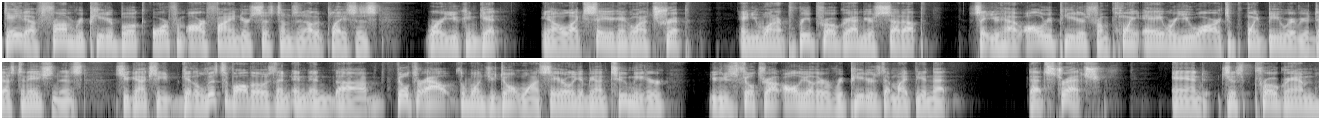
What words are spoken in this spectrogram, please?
data from Repeater Book or from R Finder systems and other places where you can get, you know, like say you're going to go on a trip and you want to pre-program your setup so that you have all repeaters from point A where you are to point B wherever your destination is. So you can actually get a list of all those and and, and uh, filter out the ones you don't want. Say you're only going to be on two meter, you can just filter out all the other repeaters that might be in that that stretch and just program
